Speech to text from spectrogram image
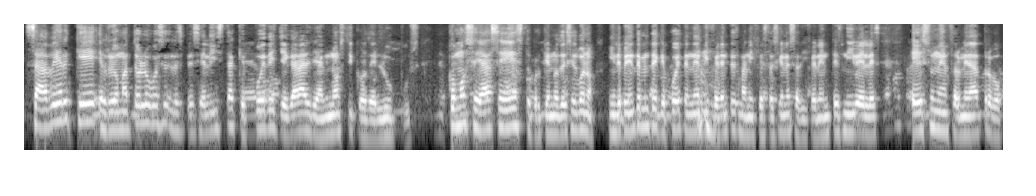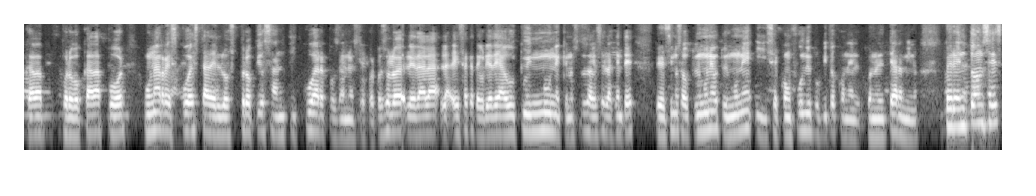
saber que el reumatólogo es el especialista que puede llegar al diagnóstico de lupus. ¿Cómo se hace esto? Porque nos decías, bueno, independientemente de que puede tener diferentes manifestaciones a diferentes niveles, es una enfermedad provocada, provocada por una respuesta de los propios anticuerpos de nuestro cuerpo. Eso le da la, la, esa categoría de autoinmune, que nosotros a veces la gente le decimos autoinmune, autoinmune y se confunde un poquito con el, con el término. Pero entonces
